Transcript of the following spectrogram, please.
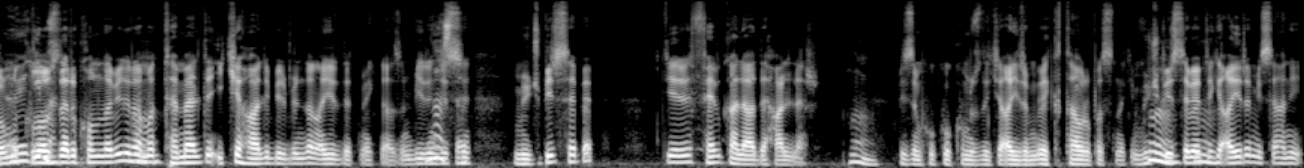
Öyle sorumlu mi? klozları konulabilir Hı. ama temelde iki hali birbirinden ayırt etmek lazım. Birincisi Nasıl? mücbir sebep, diğeri fevkalade haller. Hı. Bizim hukukumuzdaki ayrım ve kıta Avrupa'sındaki. Mücbir Hı, sebepteki ayrım ise hani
